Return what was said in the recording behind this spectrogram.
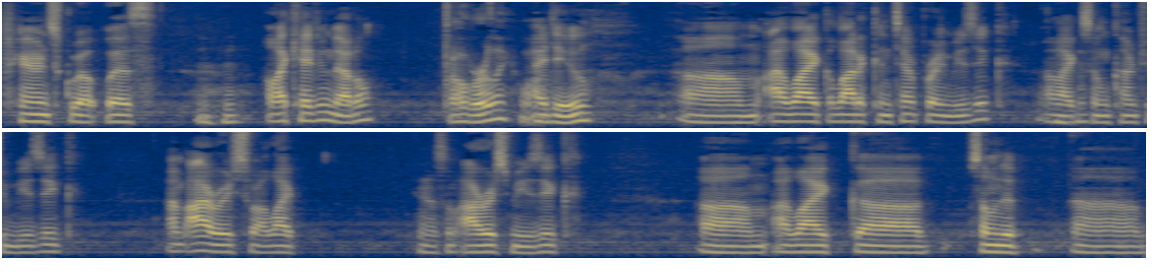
parents grew up with. Mm-hmm. I like heavy metal. Oh, really? Wow. I do. Um, I like a lot of contemporary music. I like some country music. I'm Irish, so I like you know some Irish music. Um, I like uh, some of the uh,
